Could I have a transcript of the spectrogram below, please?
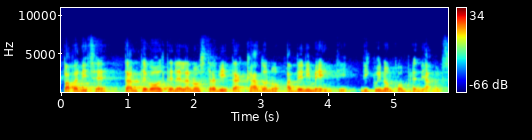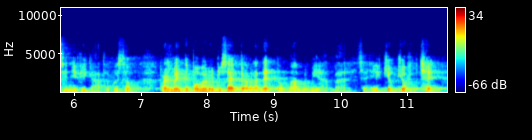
Papa dice, tante volte nella nostra vita accadono avvenimenti di cui non comprendiamo il significato. Questo probabilmente povero Giuseppe avrà detto, mamma mia, cioè, che, che, cioè,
